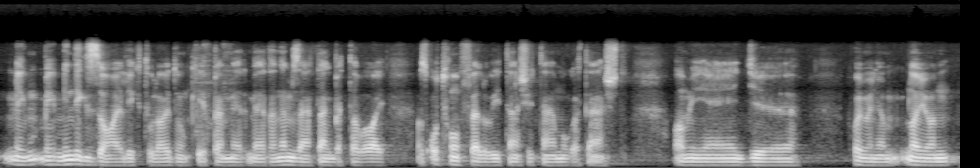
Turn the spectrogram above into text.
még, még mindig zajlik tulajdonképpen, mert, mert nem zárták be tavaly az otthonfelújítási támogatást ami egy, hogy mondjam, nagyon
